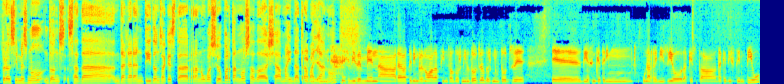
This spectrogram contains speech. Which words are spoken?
Però, si més no, doncs s'ha de, de garantir doncs, aquesta renovació, per tant, no s'ha de deixar mai de treballar, evidentment, no? Evidentment, ara la tenim renovada fins al 2012, el 2012 eh, diguéssim que tenim una revisió d'aquest distintiu,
